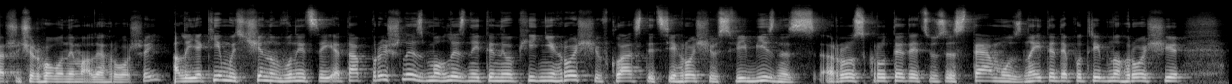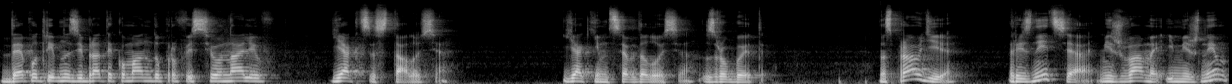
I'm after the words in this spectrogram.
Першочергово не мали грошей, але якимось чином вони цей етап пройшли, змогли знайти необхідні гроші, вкласти ці гроші в свій бізнес, розкрутити цю систему, знайти, де потрібно гроші, де потрібно зібрати команду професіоналів. Як це сталося? Як їм це вдалося зробити? Насправді, різниця між вами і між ним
